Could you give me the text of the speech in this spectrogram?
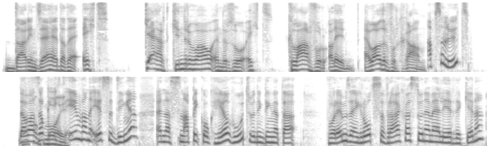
daarin zei hij dat hij echt keihard kinderen wou en er zo echt klaar voor... Allee, hij wou ervoor gaan. Absoluut. Dat, Dat was ook mooi. echt een van de eerste dingen. En dat snap ik ook heel goed, want ik denk dat dat voor hem zijn grootste vraag was toen hij mij leerde kennen.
